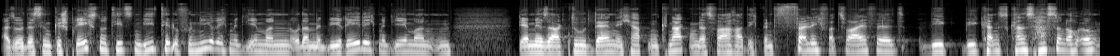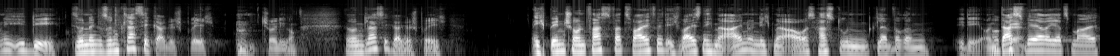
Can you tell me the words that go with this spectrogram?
Also das sind Gesprächsnotizen, wie telefoniere ich mit jemandem oder mit wie rede ich mit jemandem, der mir sagt, du Dan, ich habe einen Knacken, das Fahrrad, ich bin völlig verzweifelt. Wie, wie kannst, kannst, hast du noch irgendeine Idee? So, eine, so ein Klassikergespräch. Entschuldigung. So ein Klassikergespräch. Ich bin schon fast verzweifelt, ich weiß nicht mehr ein und nicht mehr aus. Hast du einen cleveren Idee. Und okay. das wäre jetzt mal.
